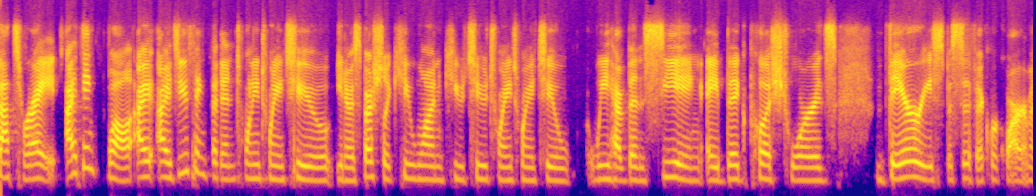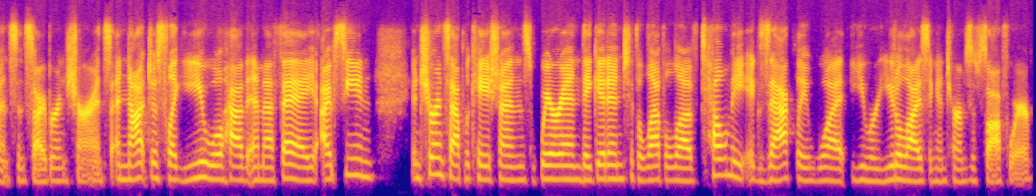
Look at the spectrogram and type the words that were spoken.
That's right. I think, well, I, I do think that in 2022, you know, especially Q1, Q2, 2022, we have been seeing a big push towards very specific requirements in cyber insurance. And not just like you will have MFA. I've seen insurance applications wherein they get into the level of tell me exactly what you are utilizing in terms of software.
